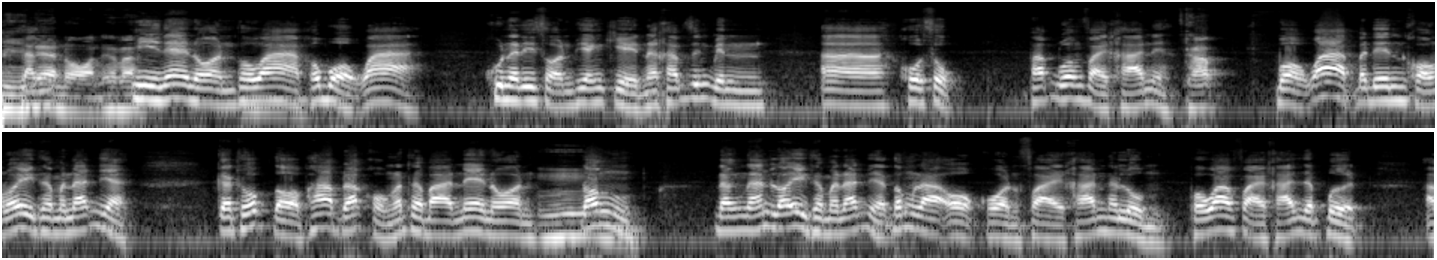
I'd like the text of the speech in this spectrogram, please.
มีหลังแน่นอนใช่ไหมมีแน่นอนเพราะว่าเขาบอกว่าคุณอดิศรเพียงเกตนะครับ ซึ่งเป็นอ่าโฆษกพักร่วมฝ่ายค้านเนี่ยครับ บอกว่าประเด็นของร้อยเอกธรรมนัฐเนี่ยกระทบต่อภาพลักษณ์ของรัฐบาลแน่นอนอืมต้องดังนั้นร้อยเอกธรรมนัฐเนี่ยต้องลาออกก่อนฝ่ายค้านถล่มเพราะว่าฝ่ายค้านจะเปิด อ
